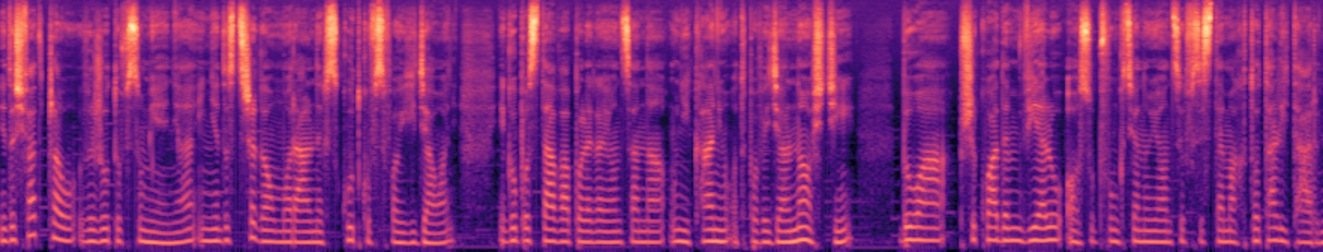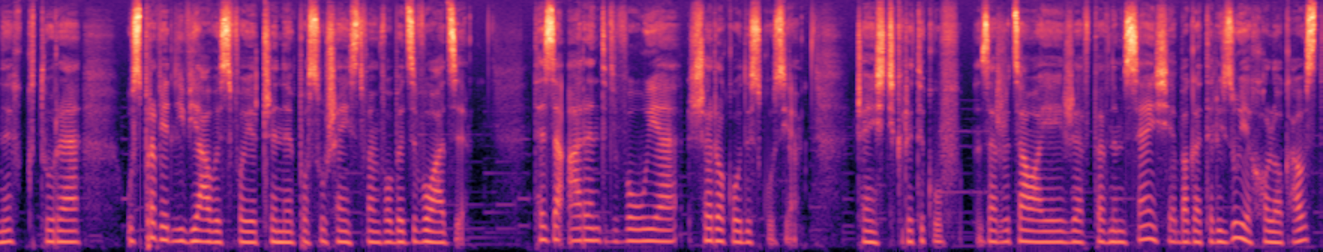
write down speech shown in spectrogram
nie doświadczał wyrzutów sumienia i nie dostrzegał moralnych skutków swoich działań. Jego postawa polegająca na unikaniu odpowiedzialności była przykładem wielu osób funkcjonujących w systemach totalitarnych, które usprawiedliwiały swoje czyny posłuszeństwem wobec władzy. Teza Arendt wywołuje szeroką dyskusję. Część krytyków zarzucała jej, że w pewnym sensie bagatelizuje Holokaust,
